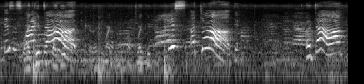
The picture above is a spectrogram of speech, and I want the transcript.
This is my keep, dog. Waikiki. keep? He's a dog. A dog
